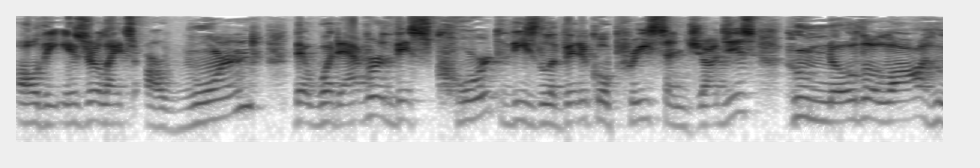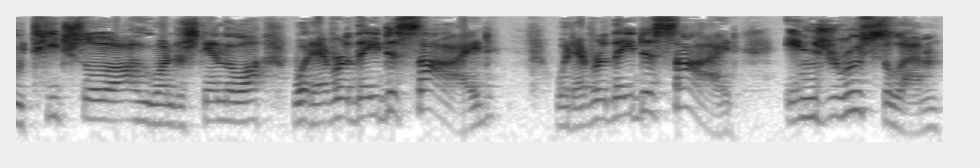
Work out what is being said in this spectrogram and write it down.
all the Israelites are warned that whatever this court, these Levitical priests and judges who know the law, who teach the law, who understand the law, whatever they decide, whatever they decide in Jerusalem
